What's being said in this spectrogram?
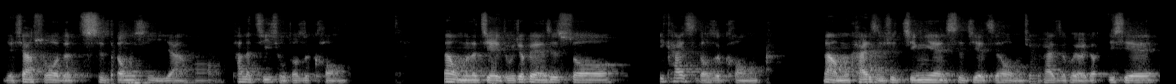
也像所有的吃东西一样哈，它的基础都是空。那我们的解读就变成是说，一开始都是空。那我们开始去经验世界之后，我们就开始会有一些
